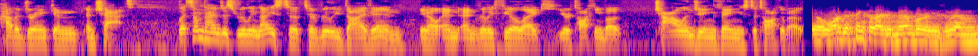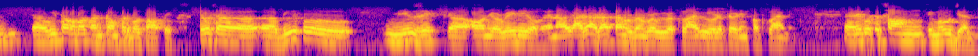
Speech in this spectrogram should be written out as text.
have a drink and and chat but sometimes it's really nice to, to really dive in, you know, and, and really feel like you're talking about challenging things to talk about. Uh, one of the things that I remember is when uh, we talk about uncomfortable topics. There was a, a beautiful music uh, on your radio, and I, at that time, I remember we were we were returning from climbing, and it was a song Imogen.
